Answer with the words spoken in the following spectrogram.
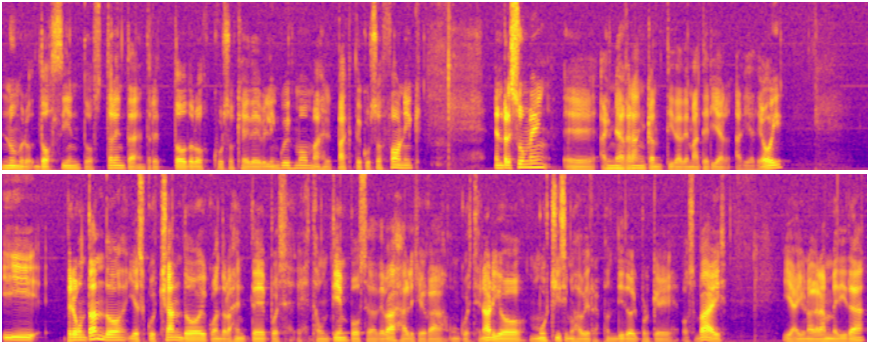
número 230 entre todos los cursos que hay de bilingüismo, más el pack de cursos Phonic. En resumen, eh, hay una gran cantidad de material a día de hoy. Y preguntando y escuchando, y cuando la gente pues está un tiempo, se da de baja, les llega un cuestionario, muchísimos habéis respondido el por qué os vais y hay una gran medida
